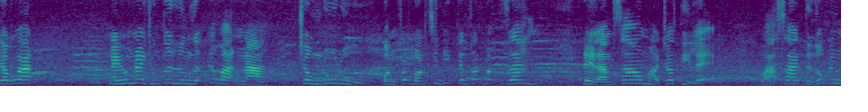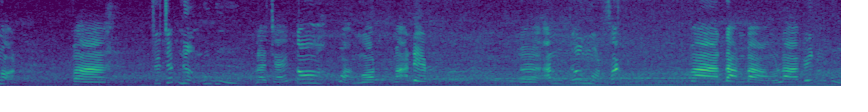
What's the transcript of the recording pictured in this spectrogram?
Chào các bạn Ngày hôm nay chúng tôi hướng dẫn các bạn là trồng đu đủ bằng phân bón Sinic Tân Phát Bắc Giang để làm sao mà cho tỷ lệ quả sai từ gốc đến ngọn và cho chất lượng đu đủ là trái to, quả ngọt, mã đẹp, ờ, ăn thơm ngọt sắc và đảm bảo là cây đu đủ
